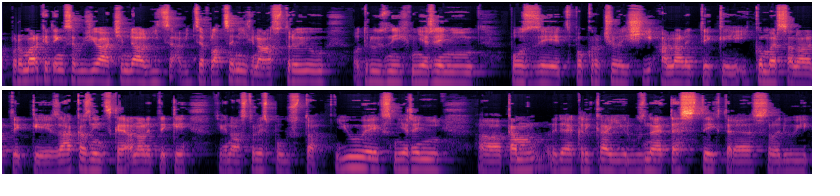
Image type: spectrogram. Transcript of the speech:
Pro marketing se využívá čím dál více a více placených nástrojů od různých měření pozic, pokročilejší analytiky, e-commerce analytiky, zákaznické analytiky, těch nástrojů je spousta. UX, měření, kam lidé klikají, různé testy, které sledují,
